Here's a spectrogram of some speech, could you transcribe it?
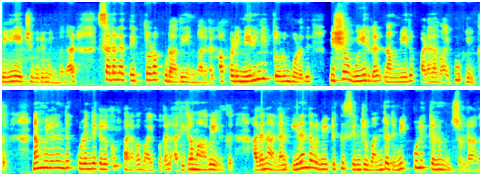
வெளியேற்றிவிடும் என்பதால் சடலத்தை தொடக்கூடாது என்பார்கள். அப்படி நெருங்கி தொடும் பொழுது விஷ உயிர்கள் நம் மீது படர வாய்ப்பு இருக்கு. நம்மிலிருந்து குழந்தைகளுக்கும் பரவ வாய்ப்புகள் அதிகமாகவே இருக்கு. அதனால்தான் இறந்தவர் வீட்டுக்கு சென்று வந்ததுமே குளிக்கணும்னு சொல்றாங்க.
